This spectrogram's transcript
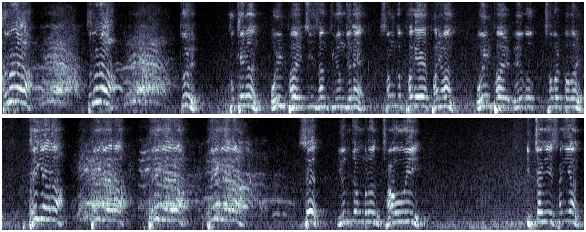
들으라 들으라 둘 국회는 5.18 진상규명전에 성급하게 발의한 5.18 왜곡 처벌법을 폐기하라! 폐기하라! 폐기하라! 폐기하라! 셋 윤 정부는 좌우의 입장이 상이한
